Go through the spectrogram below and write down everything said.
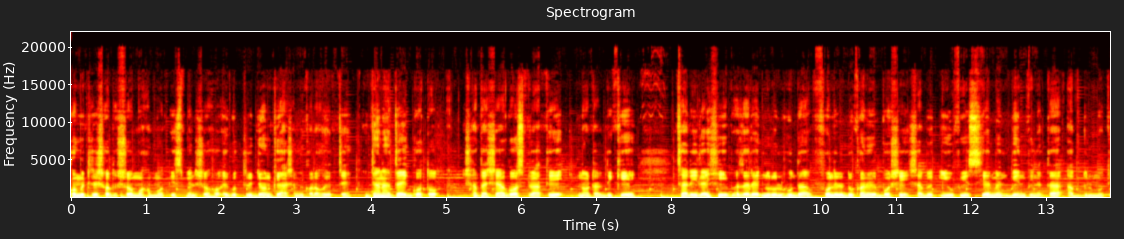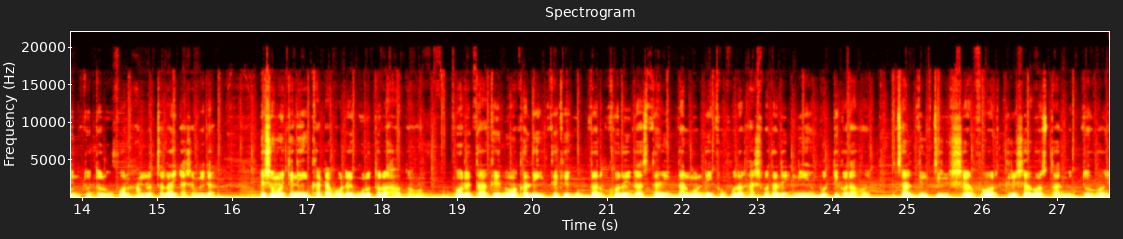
কমিটির সদস্য মোহাম্মদ ইসমাইল সহ একত্রিশ জনকে আসামি করা হয়েছে। জানা যায়, গত সাতাশে আগস্ট রাতে নটার দিকে চারিলাহি বাজারে নুরুল হুদা ফলের দোকানে বসে সাবেক ইউপি চেয়ারম্যান বিএনপি নেতা আব্দুল মতিন তুতোর উপর হামলা চালায় আসামিরা। এ সময় তিনি কাটা পড়ে গুরুতর আহত হন। পরে তাকে নোয়াখালী থেকে উদ্ধার করে রাজধানীর ধানমন্ডি পপুলার হাসপাতালে নিয়ে ভর্তি করা হয়। চার দিন চিকিৎসার পর তিরিশে আগস্ট তার মৃত্যু হয়।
